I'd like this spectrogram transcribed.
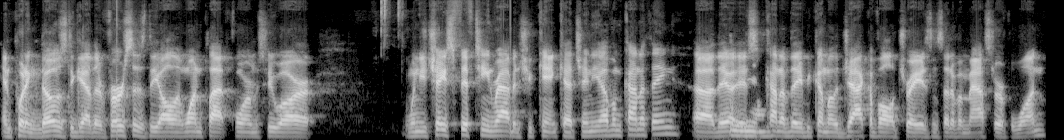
and putting those together versus the all-in-one platforms who are when you chase 15 rabbits you can't catch any of them kind of thing. Uh, they, yeah. it's kind of they become a jack of all trades instead of a master of one.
